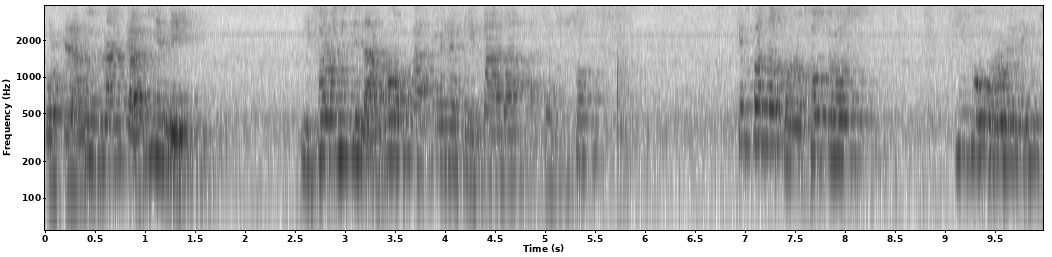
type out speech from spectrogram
porque la luz blanca viene y solamente la roja es reflejada hacia sus ojos. ¿Qué pasa con los otros cinco colores de luz?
